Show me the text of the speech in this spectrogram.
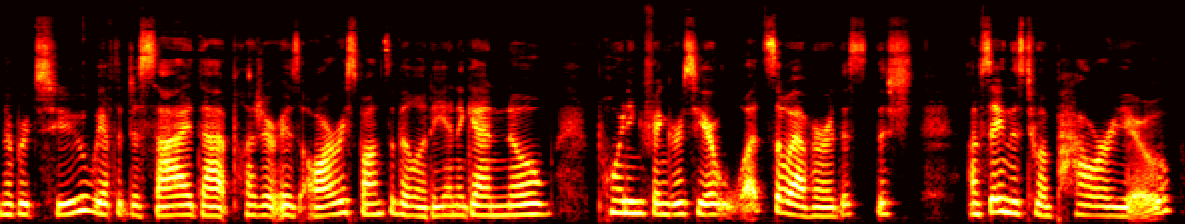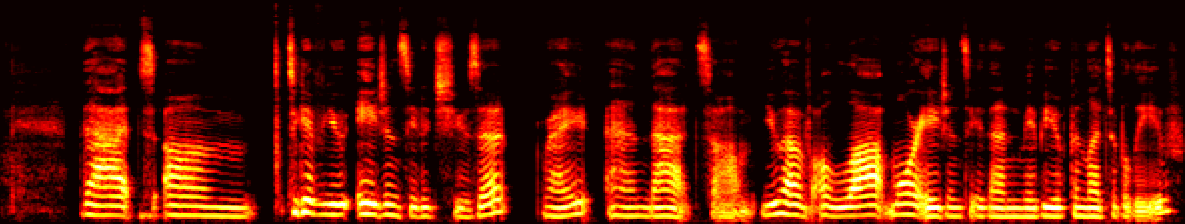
Number two, we have to decide that pleasure is our responsibility. And again, no pointing fingers here whatsoever. This, this, I'm saying this to empower you that, um, to give you agency to choose it, right? And that, um, you have a lot more agency than maybe you've been led to believe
